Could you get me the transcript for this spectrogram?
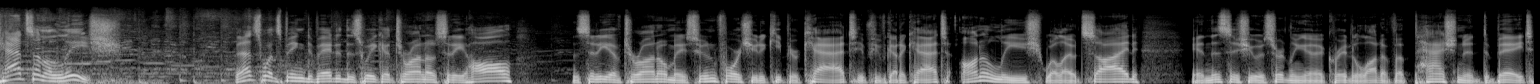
Cats on a leash. That's what's being debated this week at Toronto City Hall. The city of Toronto may soon force you to keep your cat, if you've got a cat, on a leash while outside. And this issue has certainly uh, created a lot of a passionate debate.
